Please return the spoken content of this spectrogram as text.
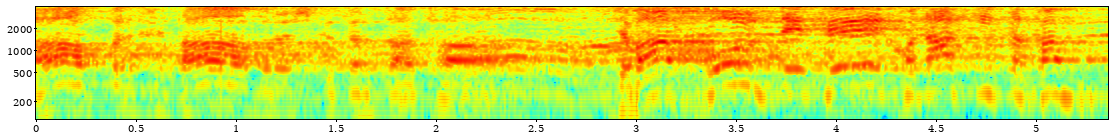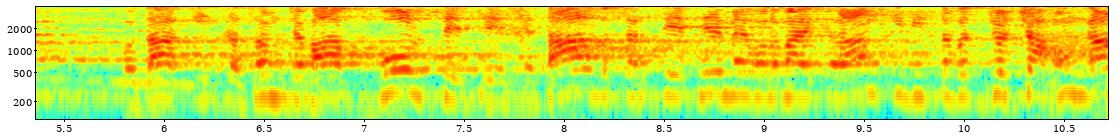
आप पर खिताब रश्क करता था। जब आप बोलते थे, खुदा की कसम, खुदा की कसम, जब आप बोलते थे, खिताब करते थे, मैं उलमा कराम की भी तवज्जो चाहूँगा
